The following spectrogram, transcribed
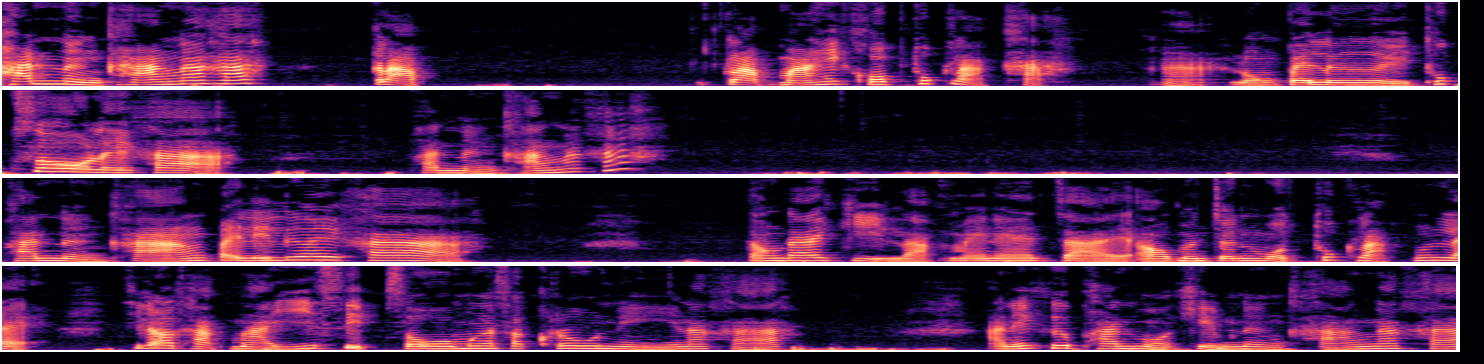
พันหนึ่งครั้งนะคะ กลับ กลับมาให้ครบทุกหลักค่ะ อ่า ลงไปเลยทุกโซ่เลยค่ะพันหนึ่งครั้งนะคะพันหนึ่งครั้งไปเรื่อยๆค่ะ ต้องได้กี่หลักไม่แน่ใจ เอามันจนหมดทุกหลักนู่นแหละ ที่เราถักมา 20 โซ่เมื่อสักครู่นี้นะคะ อันนี้คือพันหัวเข็มหนึ่งครั้งนะคะ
